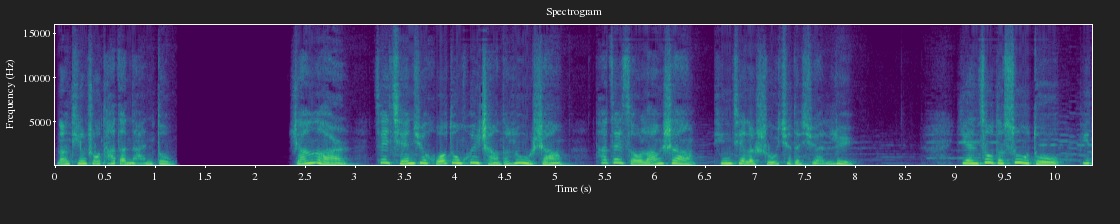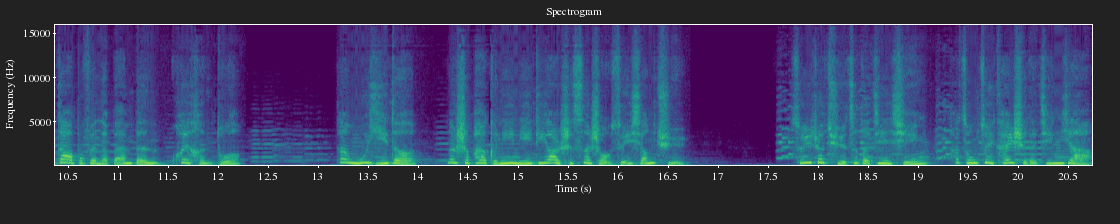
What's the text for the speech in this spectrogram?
能听出他的难度。然而，在前去活动会场的路上，他在走廊上听见了熟悉的旋律，演奏的速度比大部分的版本快很多，但无疑的那是帕格尼尼第二十四首随想曲。随着曲子的进行，他从最开始的惊讶。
